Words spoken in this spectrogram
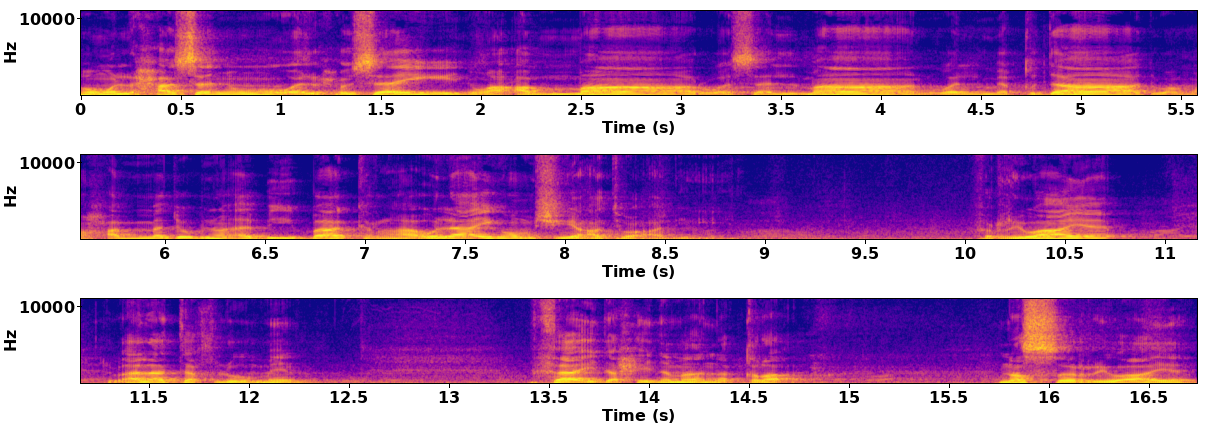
هم الحسن والحسين وعمار وسلمان والمقداد ومحمد بن أبي بكر هؤلاء هم شيعة علي في الرواية لا تخلو من فائدة حينما نقرأ نص الرواية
